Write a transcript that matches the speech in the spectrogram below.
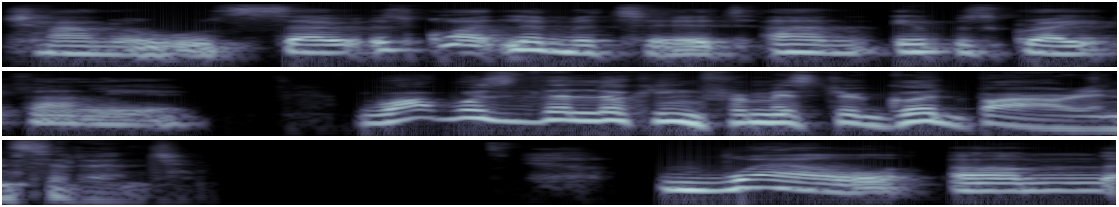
channels. So it was quite limited and it was great value. What was the looking for Mr. Goodbar incident? Well, um,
